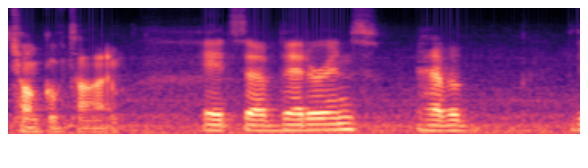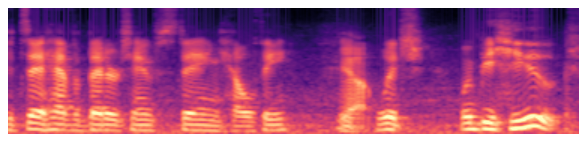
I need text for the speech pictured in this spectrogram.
chunk of time. It's uh, veterans have a you could say have a better chance of staying healthy, Yeah. which would be huge.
